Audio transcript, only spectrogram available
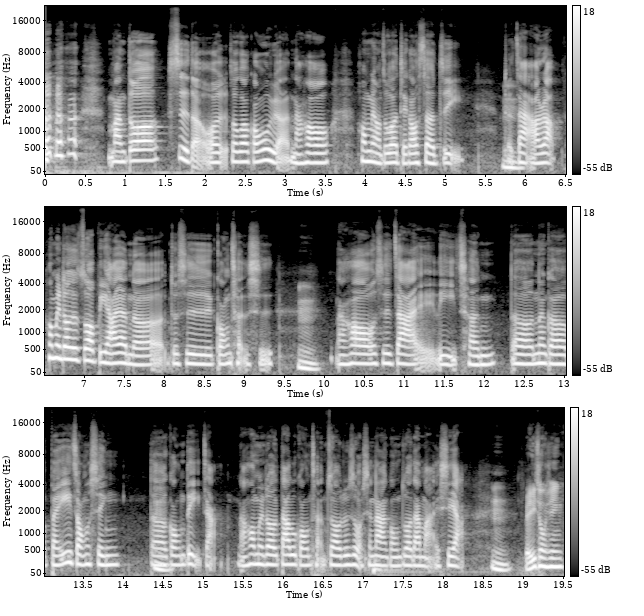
蛮多事的。我做过公务员，然后后面有做过结构设计，就在嗯、后面都是做 BIM 的，就是工程师。嗯，然后是在里城的那个北翼中心的工地这样，嗯、然后后面都是大陆工程，最后就是我现在的工作在马来西亚。嗯，北翼中心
